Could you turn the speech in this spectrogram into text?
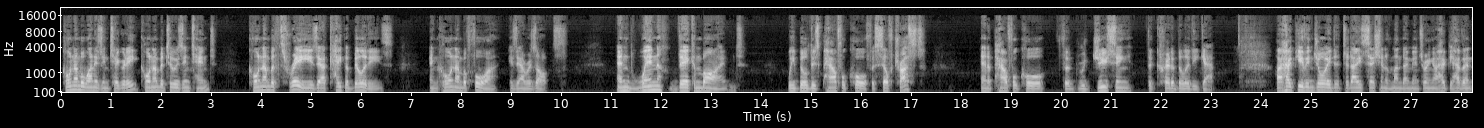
Core number one is integrity. Core number two is intent. Core number three is our capabilities. And core number four is our results. And when they're combined, we build this powerful core for self trust and a powerful core for reducing the credibility gap. I hope you've enjoyed today's session of Monday Mentoring. I hope you have an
